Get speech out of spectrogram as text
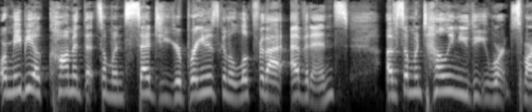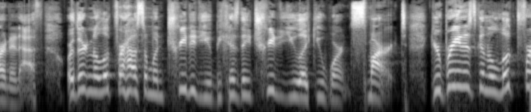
Or maybe a comment that someone said to you, your brain is going to look for that evidence of someone telling you that you weren't smart enough. Or they're going to look for how someone treated you because they treated you like you weren't smart. Your brain is going to look for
